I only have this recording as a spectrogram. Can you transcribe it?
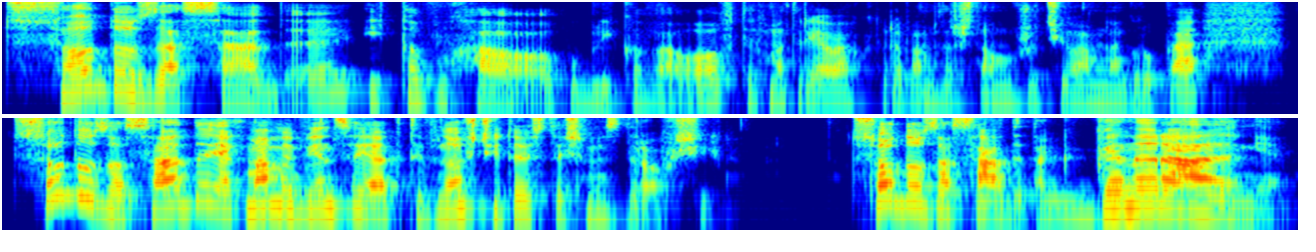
co do zasady, i to WHO opublikowało w tych materiałach, które Wam zresztą wrzuciłam na grupę, co do zasady, jak mamy więcej aktywności, to jesteśmy zdrowsi. Co do zasady, tak generalnie.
